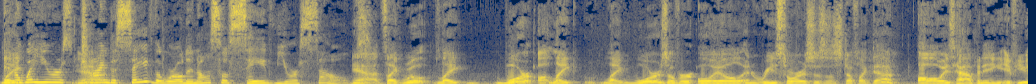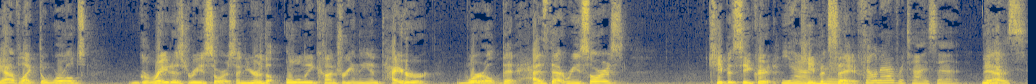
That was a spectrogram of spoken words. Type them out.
Like, in a way, you're yeah. trying to save the world and also save yourselves. Yeah, it's like we'll like war uh, like like wars over oil and resources and stuff like that always happening. If you have like the world's greatest resource and you're the only country in the entire world that has that resource, keep it secret, Yeah. keep it safe. Don't advertise that Yeah. because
